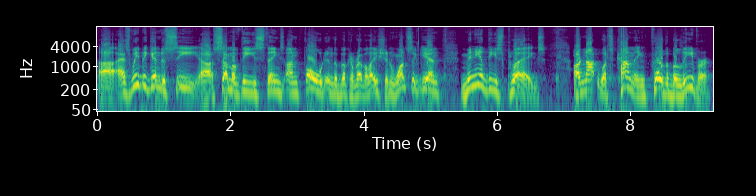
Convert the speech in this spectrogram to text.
uh, as we begin to see uh, some of these things unfold in the book of Revelation, once again, many of these plagues are not what's coming for the believer.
